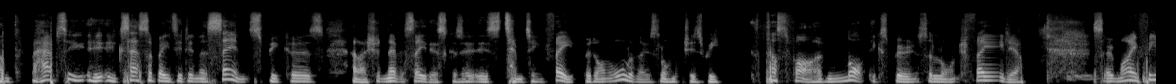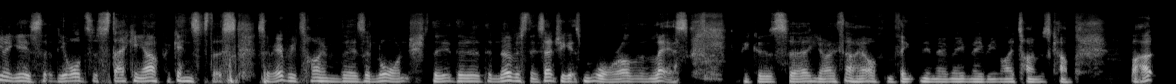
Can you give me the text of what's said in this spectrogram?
um, perhaps exacerbated in a sense because, and I should never say this because it is tempting fate, but on all of those launches we thus far have not experienced a launch failure. So my feeling is that the odds are stacking up against us. So every time there's a launch, the, the, the nervousness actually gets more rather than less, because uh, you know I, I, often think you know maybe, maybe my time has come. But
